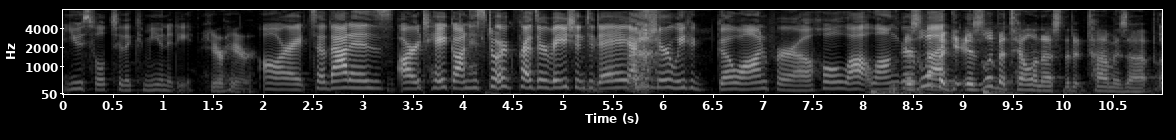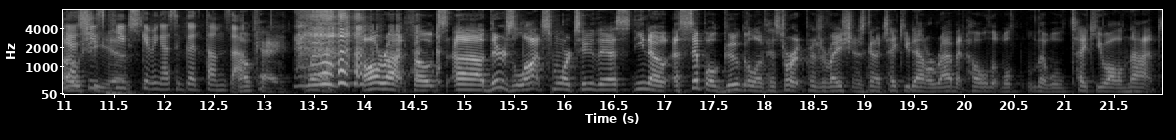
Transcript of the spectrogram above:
useful to the community? Here, here. All right, so that is our take on historic preservation today. I'm sure we could go on for a whole lot longer, Is Libba, is Libba telling us that it, time is up? yeah, oh, she she keeps is. giving us a good thumbs up. Okay. Well, all right, folks. Uh, there's lots more to this. You know, a simple Google of historic preservation is going to take you down a rabbit hole that will that will take you all night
